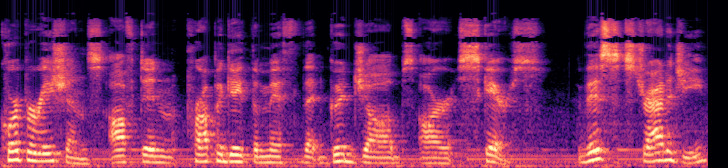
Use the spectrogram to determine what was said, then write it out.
Corporations often propagate the myth that good jobs are scarce. This strategy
